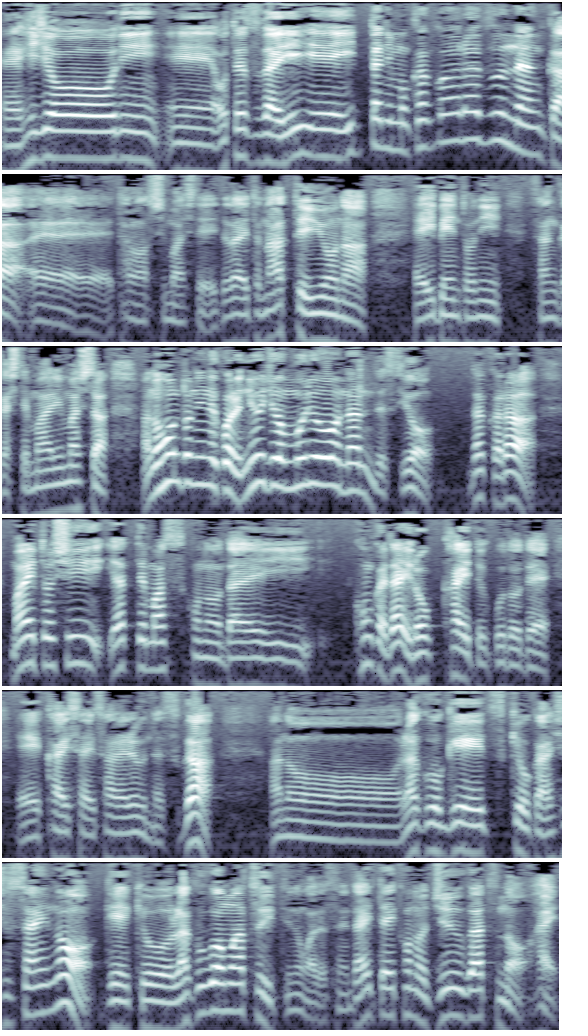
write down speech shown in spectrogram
え非常に、えお手伝い、え行ったにもかかわらず、なんか、え楽しませていただいたなっていうような、えイベントに参加してまいりました。あの、本当にね、これ入場無料なんですよ。だから、毎年やってます。この第、今回第6回ということで、え開催されるんですが、あのー、落語芸術協会主催の芸協落語祭りっていうのがですね、大体この10月の、はい、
